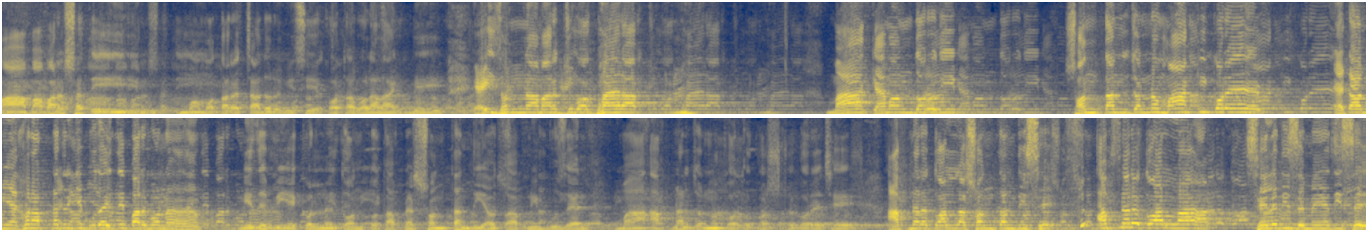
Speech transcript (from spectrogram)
মা বাবার সাথে মমতার চাদর বিছিয়ে কথা বলা লাগবে। এই জন্য আমার যুবক ভাইরা মা কেমন দরদি? সন্তান জন্য মা কি করে এটা আমি এখন আপনাদেরকে বুঝাইতে পারব না। নিজে বিয়ে করলে তো অন্তত আপনার সন্তান দিয়েও তো আপনি বুঝেন। মা আপনার জন্য কত কষ্ট করেছে। আপনারা তো আল্লাহ সন্তান দিছে। আপনারা তো আল্লাহ ছেলে দিছে, মেয়ে দিছে।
